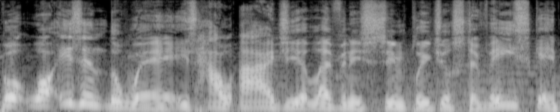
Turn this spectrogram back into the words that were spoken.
But what isn't the way is how IG-11 is simply just a reskin,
